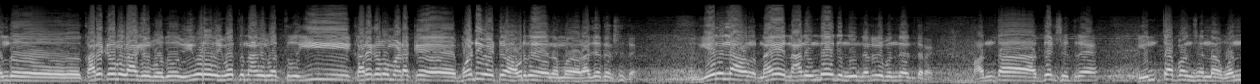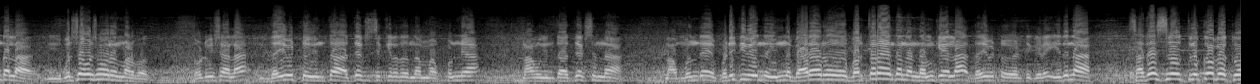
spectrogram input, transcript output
ಒಂದು ಕಾರ್ಯಕ್ರಮಗಳಾಗಿರ್ಬೋದು. ಇವರು ಇವತ್ತು ನಾವು ಇವತ್ತು ಈ ಕಾರ್ಯಕ್ರಮ ಮಾಡೋಕ್ಕೆ ಮೋಟಿವೇಟ್ ಅವ್ರದ್ದೇ ನಮ್ಮ ರಾಜ್ಯಾಧ್ಯಕ್ಷತೆ. ಏನಿಲ್ಲ ಅವರು ನಯ ನಾನು ಹಿಂದೆ ಇದ್ದೀನಿ, ನೀವು ನಡೀರಿ, ಬಂದೆ ಅಂತಾರೆ. ಅಂಥ ಅಧ್ಯಕ್ಷ ಇದ್ದರೆ ಇಂಥ ಫಂಕ್ಷನ್ನ ಒಂದಲ್ಲ ವರ್ಷ ವರ್ಷ ರನ್ ಮಾಡ್ಬೋದು. ದೊಡ್ಡ ವಿಷಯ ಅಲ್ಲ, ದಯವಿಟ್ಟು ಇಂಥ ಅಧ್ಯಕ್ಷ ಸಿಕ್ಕಿರೋದು ನಮ್ಮ ಪುಣ್ಯ. ನಾವು ಇಂಥ ಅಧ್ಯಕ್ಷನ ನಾವು ಮುಂದೆ ಪಡಿತೀವಿ ಅಂತ ಇನ್ನು ಬೇರೆಯವರು ಬರ್ತಾರೆ ಅಂತ ನನ್ನ ನಂಬಿಕೆ ಇಲ್ಲ. ದಯವಿಟ್ಟು ಹೇಳ್ತೀನಿ ಇದನ್ನು ಸದಸ್ಯರು ತಿಳ್ಕೋಬೇಕು.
